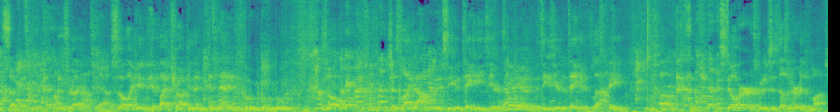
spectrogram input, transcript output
That's so good. That's right. Yeah. So like getting hit by a truck and then and then it boom boom boom. So just lie down. It's, you can take it easier. It's easier, it's easier to take it. It's less pain. Um, it still hurts, but it just doesn't hurt as much.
